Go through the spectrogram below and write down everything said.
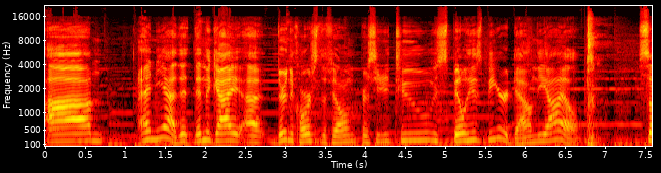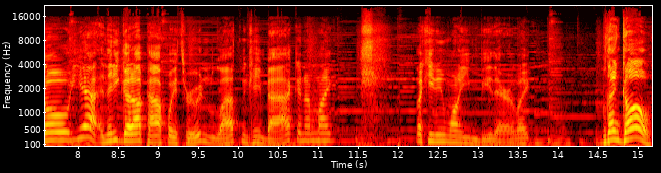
Um, and yeah, th- then the guy uh, during the course of the film proceeded to spill his beer down the aisle. so yeah, and then he got up halfway through and left and came back, and I'm like, like he didn't want to even be there. Like Well, then go.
